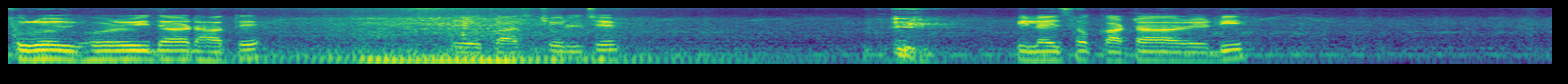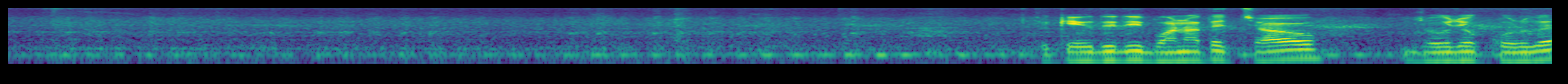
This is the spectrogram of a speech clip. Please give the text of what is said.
সুরজ ঘড়িদার হাতে কাজ চলছে। পিলাই সব কাটা রেডি কেউ যদি বানাতে চাও, যোগাযোগ করবে।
